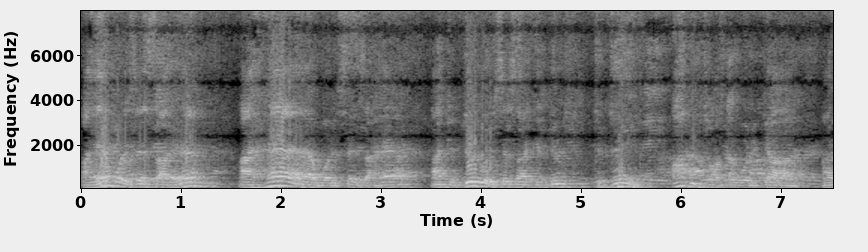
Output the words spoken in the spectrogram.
I am what it says I am. I have what it says I have. I can do what it says I can do. Today, I'll be taught the word of God. I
